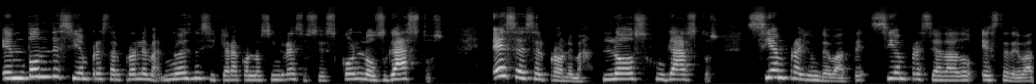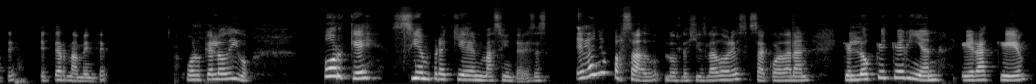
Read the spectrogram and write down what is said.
¿En dónde siempre está el problema? No es ni siquiera con los ingresos, es con los gastos. Ese es el problema, los gastos. Siempre hay un debate, siempre se ha dado este debate eternamente. ¿Por qué lo digo? Porque siempre quieren más intereses. El año pasado, los legisladores se acordarán que lo que querían era que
